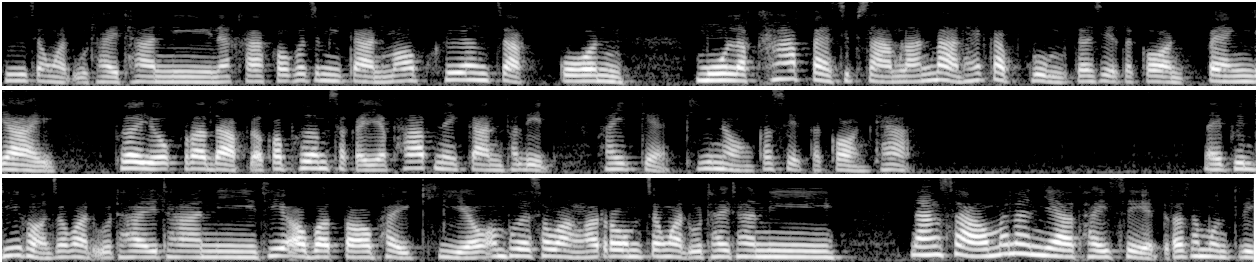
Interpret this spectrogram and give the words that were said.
ที่จังหวัดอุทัยธานีนะคะเขาก็จะมีการมอบเครื่องจักรกล มูลค่า 83 ล้านบาทให้กับกลุ่มเกษตรกรแปลงใหญ่ เพื่อยกระดับแล้วก็เพิ่มศักยภาพในการผลิตให้แก่พี่น้องเกษตรกรค่ะ ในพื้นที่ของจังหวัดอุทัยธานีที่อบตไผ่เขียวอำเภอสว่างอารมณ์จังหวัดอุทัยธานี นางสาวมนัญญาไทยเศษรัฐมนตรี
